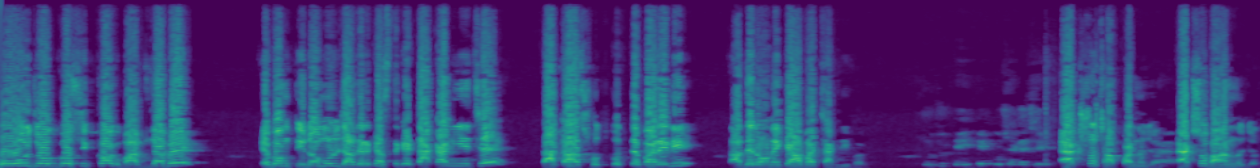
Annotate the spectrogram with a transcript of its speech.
বহু যোগ্য শিক্ষক বাদ যাবে এবং তৃণমূল যাদের কাছ থেকে টাকা নিয়েছে, টাকা শোধ করতে পারেনি, তাদের অনেকে আবার চাকরি পাবে। একশো ছাপ্পান্ন জন, একশো বাহান্ন জন।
